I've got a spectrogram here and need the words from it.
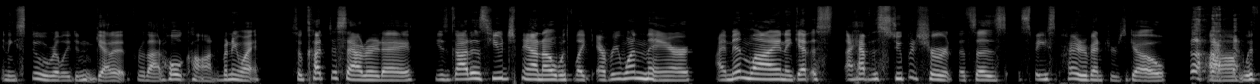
and he still really didn't get it for that whole con. But anyway, so cut to Saturday. He's got his huge panel with like everyone there. I'm in line. I get a, I have this stupid shirt that says "Space Pirate Adventures Go." um, with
